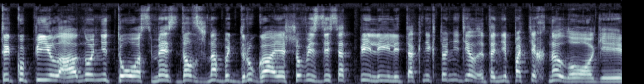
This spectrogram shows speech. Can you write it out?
ты купил, а оно не то, смесь должна быть другая, что вы здесь отпилили, так никто не делает. Это не по технологии.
